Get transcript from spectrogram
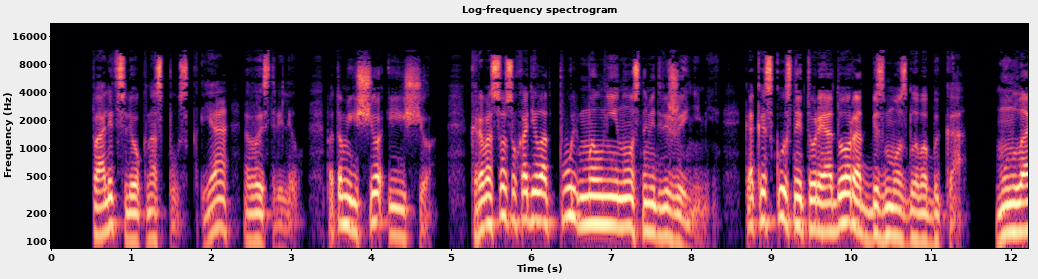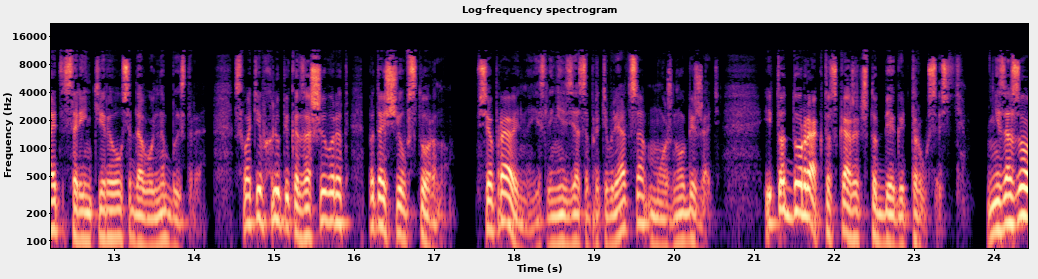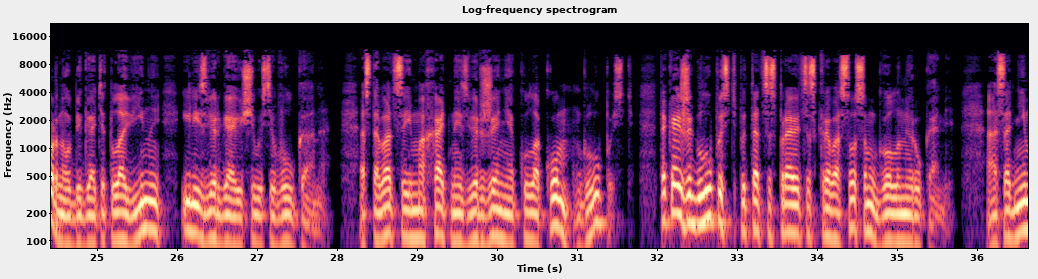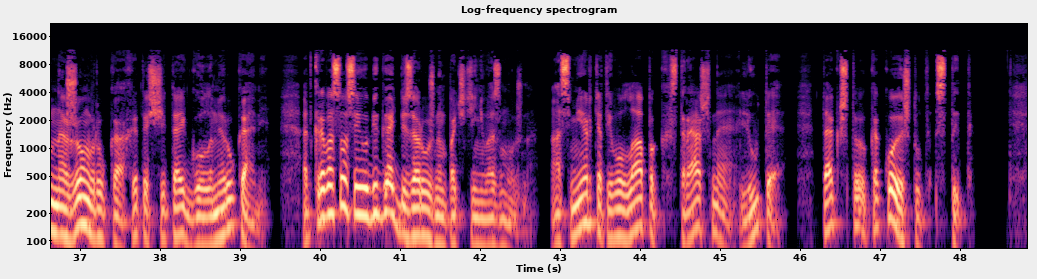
Палец лег на спуск. Я выстрелил. Потом еще и еще. Кровосос уходил от пуль молниеносными движениями как искусный тореадор от безмозглого быка. Мунлайт сориентировался довольно быстро. Схватив Хлюпика за шиворот, потащил в сторону. Все правильно, если нельзя сопротивляться, можно убежать. И тот дурак, кто скажет, что бегать трусость. Не зазорно убегать от лавины или извергающегося вулкана. Оставаться и махать на извержение кулаком — глупость. Такая же глупость пытаться справиться с кровососом голыми руками. А с одним ножом в руках — это, считай, голыми руками. От кровососа и убегать безоружным почти невозможно. А смерть от его лапок страшная, лютая. Так что какой уж тут стыд.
